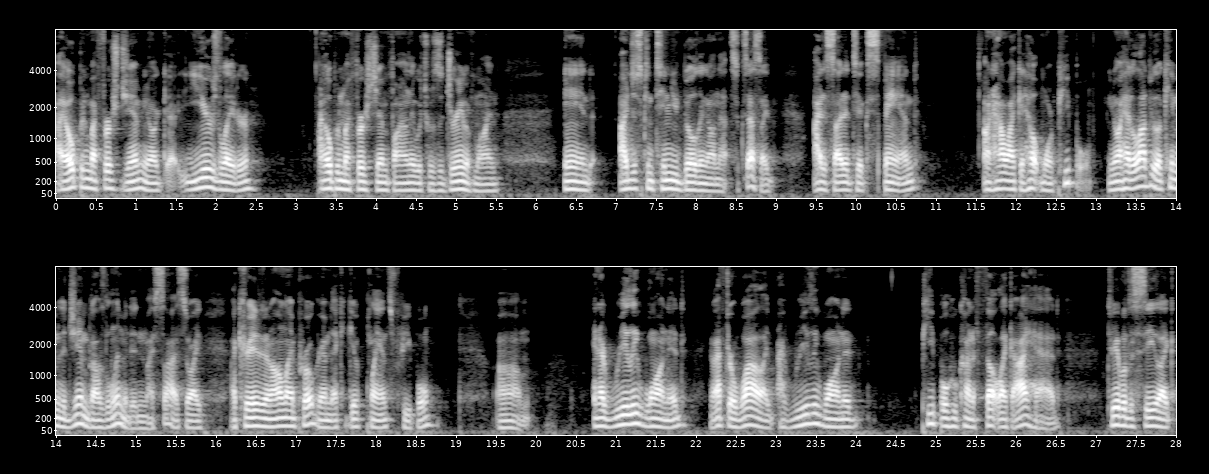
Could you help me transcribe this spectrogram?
I opened my first gym. You know, years later, I opened my first gym finally, which was a dream of mine, and I just continued building on that success. I I decided to expand on how I could help more people. You know, I had a lot of people that came in the gym, but I was limited in my size. So I, I created an online program that could give plans for people. Um, and I really wanted, after a while, I, I really wanted people who kind of felt like I had to be able to see, like,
